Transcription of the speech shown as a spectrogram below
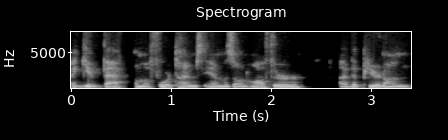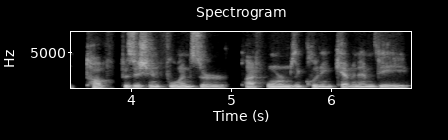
I give back. I'm a four times Amazon author. I've appeared on top physician influencer platforms, including Kevin MD.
